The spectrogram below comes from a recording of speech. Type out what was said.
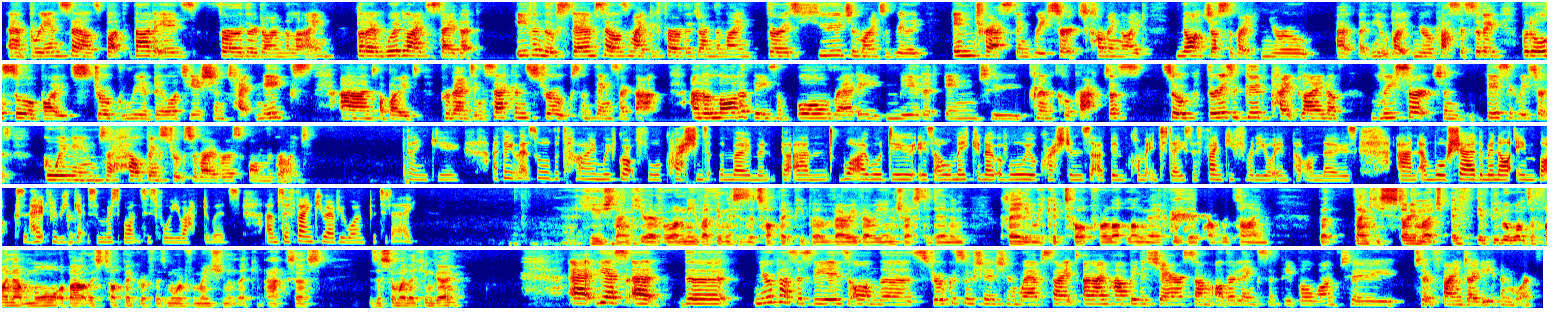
uh, brain cells. But that is further down the line. But i would like to say that even though stem cells might be further down the line there is huge amounts of really interesting research coming out not just about neuro uh, you know, about neuroplasticity, but also about stroke rehabilitation techniques and about preventing second strokes and things like that. And a lot of these have already made it into clinical practice. So there is a good pipeline of research and basic research going into helping stroke survivors on the ground. Thank you. I think that's all the time we've got for questions at the moment. But um, what I will do is I will make a note of all your questions that have been commented today. So thank you for your input on those, and and we'll share them in our inbox, and hopefully we can get some responses for you afterwards. Um, so thank you everyone for today. Yeah, huge thank you everyone. Niamh, I think this is a topic people are very very interested in, and clearly we could talk for a lot longer if we did have the time. But thank you so much. If, if people want to find out more about this topic or if there's more information that they can access, is there somewhere they can go? Uh, yes, uh, the neuroplasticity is on the Stroke Association website, and I'm happy to share some other links if people want to to find out even more.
